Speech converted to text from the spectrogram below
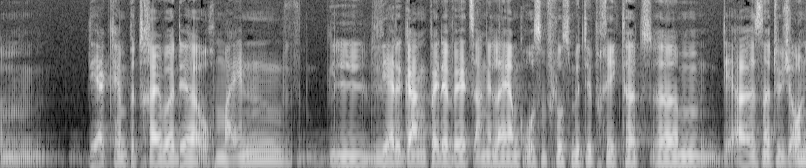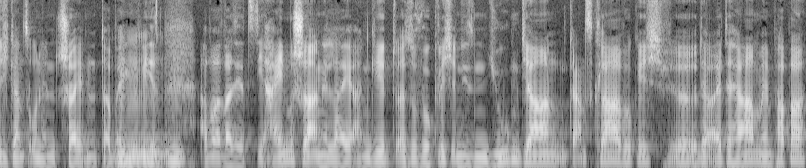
ähm, der Campbetreiber, der auch meinen Werdegang bei der Welsangelei am großen Fluss mitgeprägt hat, ähm, der ist natürlich auch nicht ganz unentscheidend Mhm, dabei gewesen. Aber was jetzt die heimische Angelei angeht, also wirklich in diesen Jugendjahren, ganz klar, wirklich äh, der alte Herr, mein Papa,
